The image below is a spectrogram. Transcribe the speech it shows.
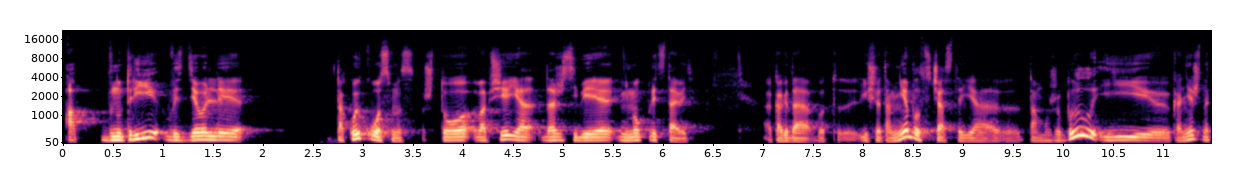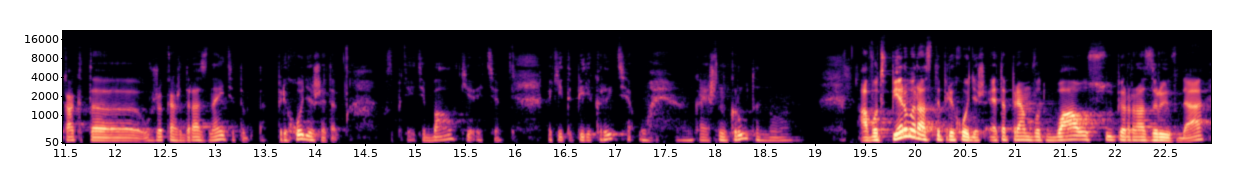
а внутри вы сделали такой космос, что вообще я даже себе не мог представить. А когда вот э, еще там не был, сейчас-то я э, там уже был, и, конечно, как-то уже каждый раз, знаете, ты так приходишь, это, господи, эти балки, эти какие-то перекрытия, ой, ну, конечно, круто, но... А вот в первый раз ты приходишь, это прям вот вау, супер разрыв, да,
